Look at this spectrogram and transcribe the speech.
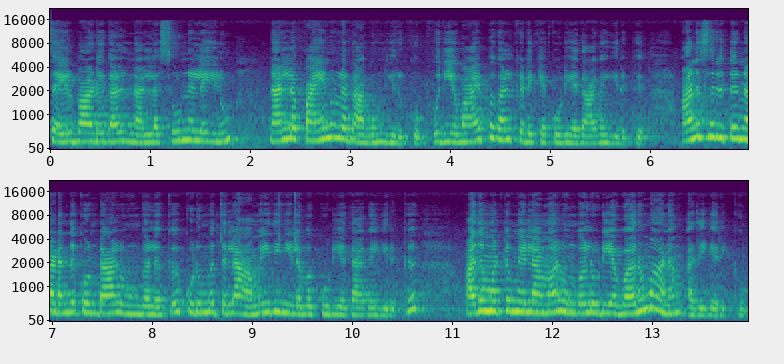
செயல்பாடுகள் நல்ல சூழ்நிலையிலும் நல்ல பயனுள்ளதாகவும் இருக்கும். புதிய வாய்ப்புகள் கிடைக்கக்கூடியதாக இருக்கு. அனுசரித்து நடந்து கொண்டால் உங்களுக்கு குடும்பத்தில் அமைதி நிலவக்கூடியதாக இருக்கு. அது மட்டும் இல்லாமல் உங்களுடைய வருமானம் அதிகரிக்கும்.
